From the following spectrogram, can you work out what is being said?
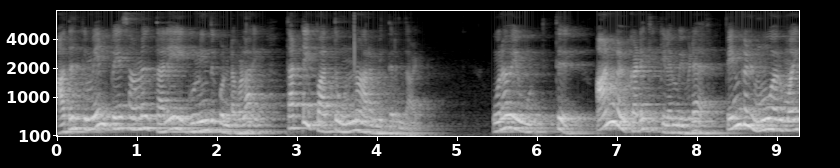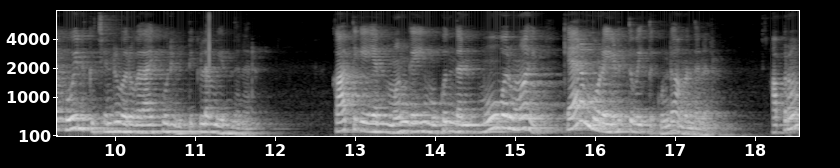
அதற்கு மேல் பேசாமல் தலையை குனிந்து கொண்டவளாய் தட்டை பார்த்து உண்ண ஆரம்பித்திருந்தாள். உணவை உடுத்து ஆண்கள் கடைக்கு கிளம்பிவிட பெண்கள் மூவருமாய் கோயிலுக்கு சென்று வருவதாய் கூறிவிட்டு கிளம்பியிருந்தனர். கார்த்திகேயன் மங்கை முகுந்தன் மூவருமாய் கேரம் போர்டை எடுத்து வைத்துக்கொண்டு அமர்ந்தனர். அப்புறம்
